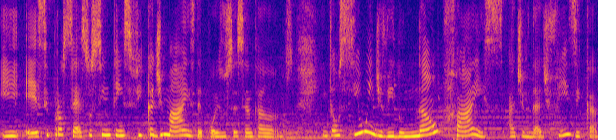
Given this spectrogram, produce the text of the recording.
E esse processo se intensifica demais depois dos 60 anos. Então, se o indivíduo não faz atividade física,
